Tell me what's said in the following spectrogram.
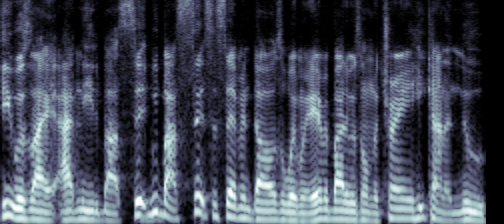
He was like, I need about six, we about six or seven dogs away. When everybody was on the train, he kind of knew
